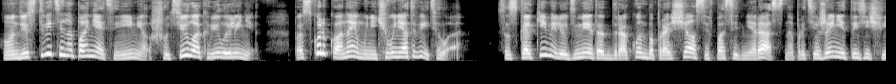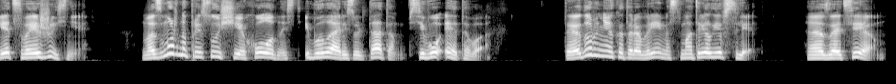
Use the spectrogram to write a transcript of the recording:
Он действительно понятия не имел, шутил Аквил или нет, поскольку она ему ничего не ответила. Со сколькими людьми этот дракон попрощался в последний раз на протяжении тысяч лет своей жизни? Возможно, присущая холодность и была результатом всего этого. Теодор некоторое время смотрел ей вслед, а затем...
